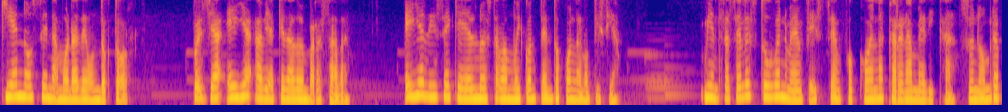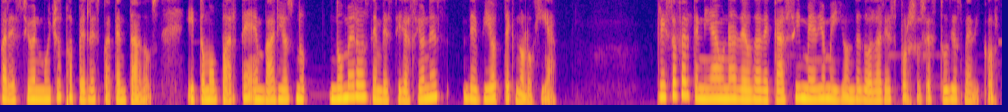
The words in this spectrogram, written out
¿quién no se enamora de un doctor? Pues ya ella había quedado embarazada. Ella dice que él no estaba muy contento con la noticia. Mientras él estuvo en Memphis, se enfocó en la carrera médica. Su nombre apareció en muchos papeles patentados y tomó parte en varios números de investigaciones de biotecnología. Christopher tenía una deuda de casi medio millón de dólares por sus estudios médicos.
